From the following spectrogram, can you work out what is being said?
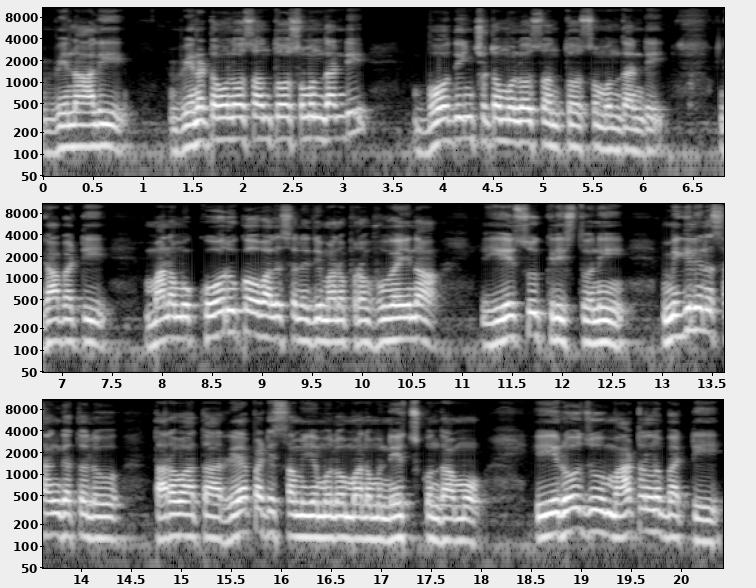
వినాలి. వినటంలో సంతోషం ఉందండి బోధించటములో సంతోషం ఉందండి కాబట్టి మనము కోరుకోవలసినది మన ప్రభువైన యేసుక్రీస్తుని మిగిలిన సంగతులు తర్వాత రేపటి సమయములో మనము నేర్చుకుందాము. ఈరోజు మాటలను బట్టి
